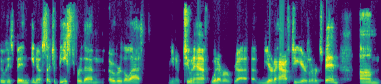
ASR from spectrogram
who has been, you know, such a beast for them over the last, you know, two and a half, whatever, uh, year and a half, two years, whatever it's been. Um,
